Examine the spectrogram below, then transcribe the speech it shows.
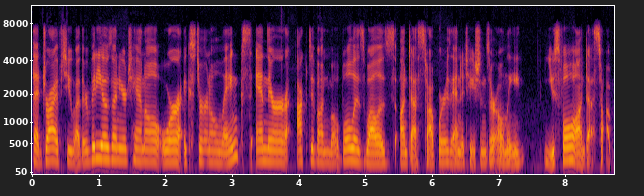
that drive to other videos on your channel or external links, and they're active on mobile as well as on desktop, whereas annotations are only useful on desktop.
